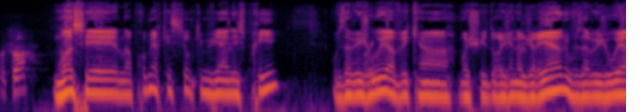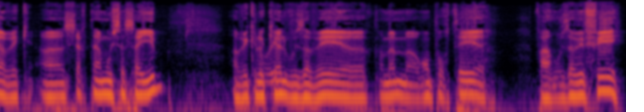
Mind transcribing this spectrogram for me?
Bonsoir. Moi, c'est la première question qui me vient à l'esprit. Vous avez joué avec un. Moi, je suis d'origine algérienne. Vous avez joué avec un certain Moussa Saïb, avec lequel vous avez euh, quand même remporté. Enfin, vous avez fait.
